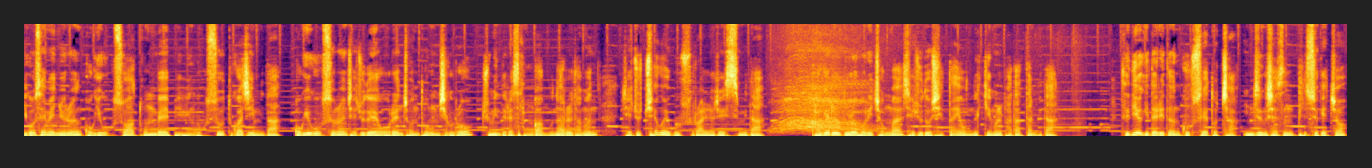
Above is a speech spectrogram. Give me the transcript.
이곳의 메뉴는 고기국수와 돈배 비빔국수 두 가지입니다. 고기국수는 제주도의 오랜 전통 음식으로 주민들의 삶과 문화를 담은 제주 최고의 국수로 알려져 있습니다. 가게를 둘러보니 정말 제주도 식당에 온 느낌을 받았답니다. 드디어 기다리던 국수의 도착, 인증샷은 필수겠죠?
